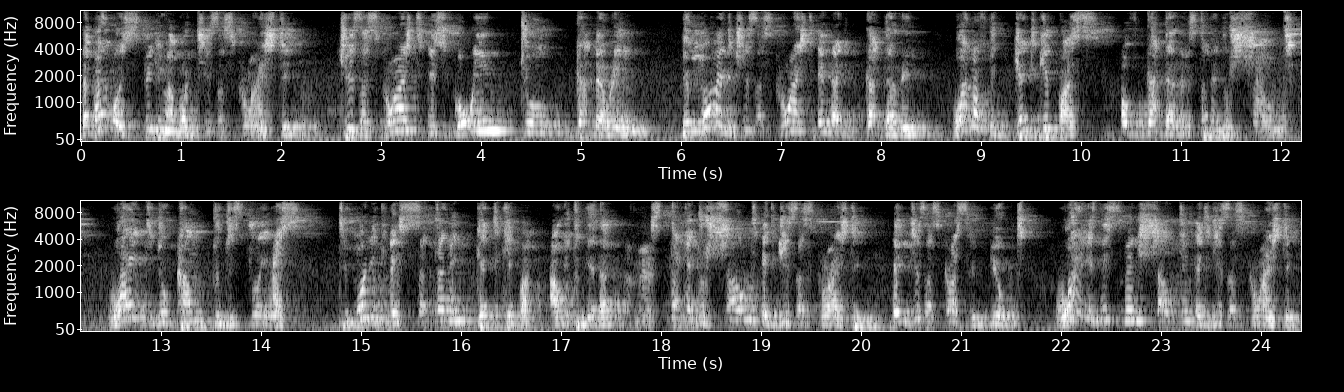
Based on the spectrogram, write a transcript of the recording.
The Bible is speaking about Jesus Christ. Jesus Christ is going to gathering. The moment Jesus Christ entered gathering, one of the gatekeepers of gathering started to shout, Why did you come to destroy us? Demonic and satanic gatekeeper, are we together? Started to shout at Jesus Christ. And Jesus Christ rebuked. Why is this man shouting at Jesus Christ?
